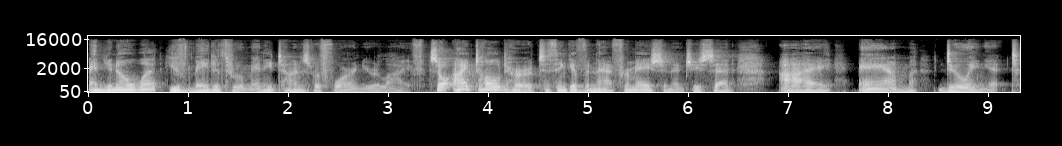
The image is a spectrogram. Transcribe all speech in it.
And you know what? You've made it through many times before in your life. So I told her to think of an affirmation, and she said, I am doing it.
